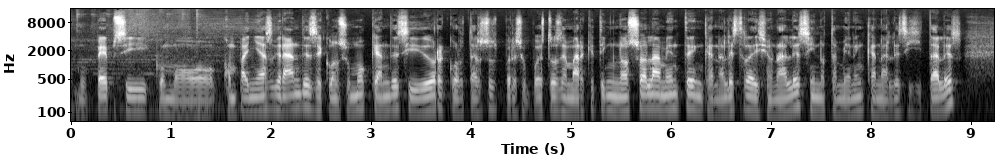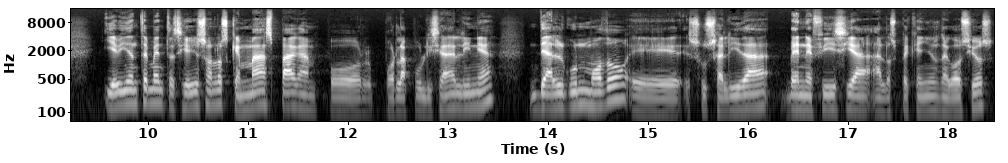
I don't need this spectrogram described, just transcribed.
como Pepsi, como compañías grandes de consumo que han decidido recortar sus presupuestos de marketing no solamente en canales tradicionales, sino también en canales digitales. Y evidentemente, si ellos son los que más pagan por, la publicidad en línea, de algún modo eh, su salida beneficia a los pequeños negocios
